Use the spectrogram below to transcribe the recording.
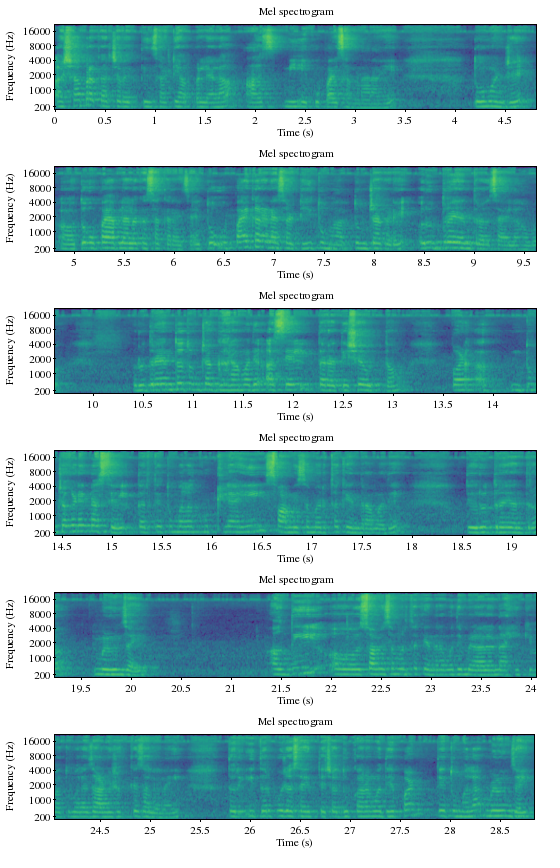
अशा प्रकारच्या व्यक्तींसाठी आपल्याला आज मी एक उपाय सांगणार आहे. तो म्हणजे तो उपाय आपल्याला कसा करायचा आहे? तो उपाय करण्यासाठी तुम्हा तुमच्याकडे रुद्रयंत्र असायला हवं. रुद्रयंत्र तुमच्या घरामध्ये असेल तर अतिशय उत्तम. पण तुमच्याकडे नसेल तर ते तुम्हाला कुठल्याही स्वामी समर्थ केंद्रामध्ये ते रुद्रयंत्र मिळून जाईल. अगदी स्वामी समर्थ केंद्रामध्ये मिळालं नाही किंवा तुम्हाला जाणं शक्य झालं नाही तर इतर पूजा साहित्याच्या दुकानामध्ये पण ते तुम्हाला मिळून जाईल.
